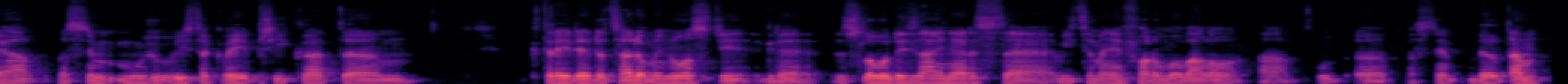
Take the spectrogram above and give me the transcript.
Já vlastně můžu uvést takový příklad um, který jde docela do minulosti, kde slovo designer se víceméně formovalo a vlastně byl tam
